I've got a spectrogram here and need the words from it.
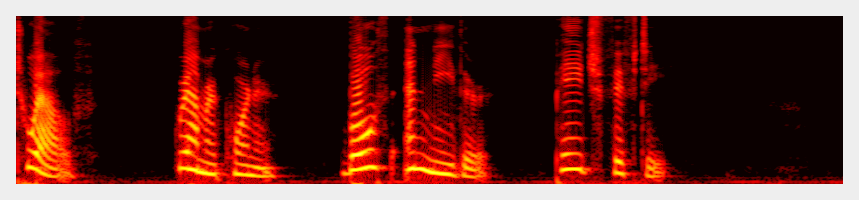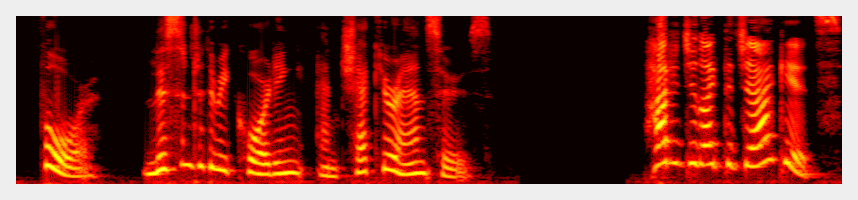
12. Grammar Corner. Both and neither. Page 50. 4. Listen to the recording and check your answers. How did you like the jackets?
